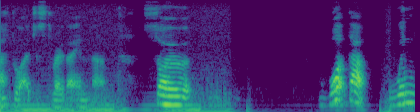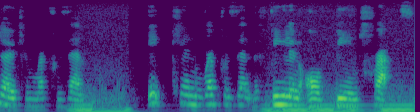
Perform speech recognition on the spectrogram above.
I thought I'd just throw that in there. So, what that window can represent, it can represent the feeling of being trapped.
